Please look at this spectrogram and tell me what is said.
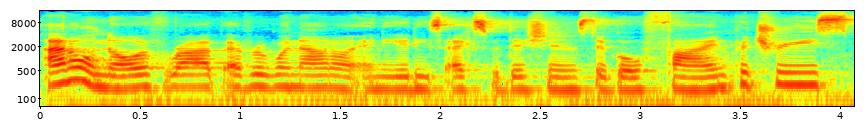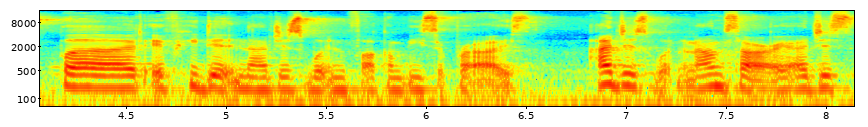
I don't know if Rob ever went out on any of these expeditions to go find Patrice, but if he didn't, I just wouldn't fucking be surprised. I just wouldn't. I'm sorry. I just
